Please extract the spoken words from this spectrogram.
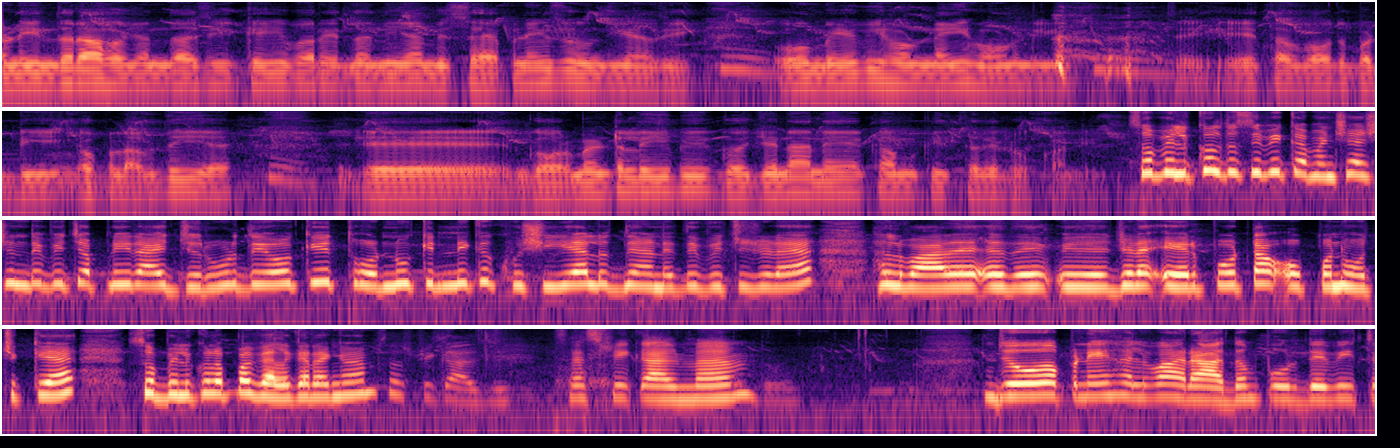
ਅਣਿੰਦਰਾ ਹੋ ਜਾਂਦਾ ਸੀ। ਕਈ ਵਾਰ ਇਦਾਂ ਦੀਆਂ ਮਿਸਹੈਪਨਿੰਗਸ ਹੁੰਦੀਆਂ ਸੀ। ਉਹ ਮੇ ਵੀ ਹੁਣ ਨਹੀਂ ਹੋਣਗੀ ਤੇ ਇਹ ਤਾਂ ਬਹੁਤ ਵੱਡੀ ਉਪਲਬਧੀ ਹੈ। ਇਹ ਗਵਰਨਮੈਂਟ ਲਈ ਵੀ ਜਿਨ੍ਹਾਂ ਨੇ ਕੰਮ ਕੀਤਾ ਤੇ ਲੋਕਾਂ ਲਈ। ਸੋ ਬਿਲਕੁਲ ਤੁਸੀਂ ਵੀ ਕਮੈਂਟ ਸੈਸ਼ਨ ਦੇ ਵਿੱਚ ਆਪਣੀ رائے ਜ਼ਰੂਰ ਦਿਓ ਕਿ ਤੁਹਾਨੂੰ ਕਿੰਨੀ ਕੁ ਖੁਸ਼ੀ ਹੈ। ਲੁਧਿਆਣੇ ਦੇ ਵਿੱਚ ਜਿਹੜਾ ਹੈ ਹਲਵਾਰ ਜਿਹੜਾ 에어ਪੋਰਟ ਆ ਓਪਨ ਹੋ ਚੁੱਕਿਆ ਹੈ। ਸੋ ਬਿਲਕੁਲ ਆਪਾਂ ਗੱਲ ਕਰਾਂਗੇ ਮੈਮ ਸਤਿ ਸ਼੍ਰੀ ਅਕਾਲ। ਜੀ। ਸਤਿ ਸ਼੍ਰੀ ਅਕਾਲ ਮੈਮ। ਜੋ ਆਪਣੇ ਹਲਵਾਰਾ ਆਦਮਪੁਰ ਦੇ ਵਿੱਚ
